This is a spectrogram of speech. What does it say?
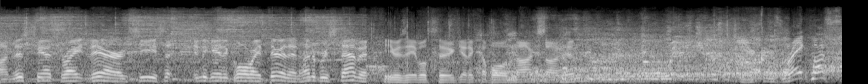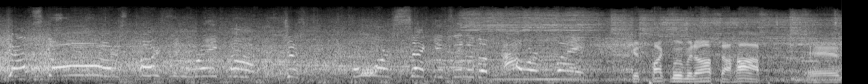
on this chance right there. See, he indicated a goal right there. Then Hunter Brzustewicz, he was able to get a couple of knocks on him. Here comes Rehkopf. Scores! Carson Rehkopf just four seconds into the power play. Good puck movement off the hop. And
